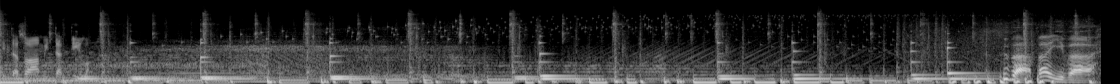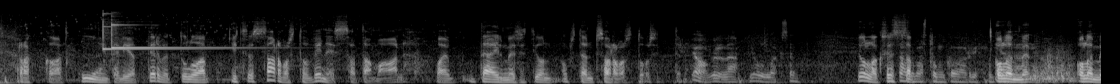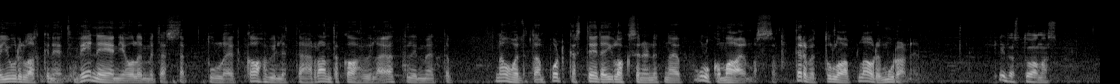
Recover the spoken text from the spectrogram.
Mitä saa, mitä tilaa. Hyvää päivää, rakkaat kuuntelijat. Tervetuloa itse asiassa Sarvaston venesatamaan. Vai tämä ilmeisesti on, onko tämä nyt Sarvastoa sitten? Joo, kyllä, jollaksen. Jollaksessa olemme, olemme juuri laskeneet veneen ja olemme tässä tulleet kahville tähän rantakahvilla. Ajattelimme, että nauhoitetaan podcast teidän iloksenne nyt näin ulkomaailmassa. Tervetuloa Lauri Muranen. Kiitos Tuomas.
